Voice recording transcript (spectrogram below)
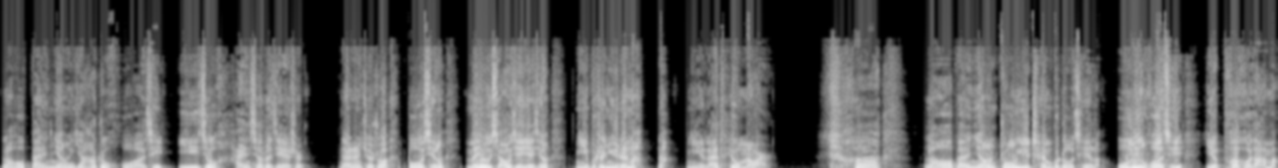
老板娘压住火气，依旧含笑的解释。男人却说：“不行，没有小姐也行。你不是女人吗？那你来陪我们玩。”呵，老板娘终于沉不住气了，无名火起，也破口大骂。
